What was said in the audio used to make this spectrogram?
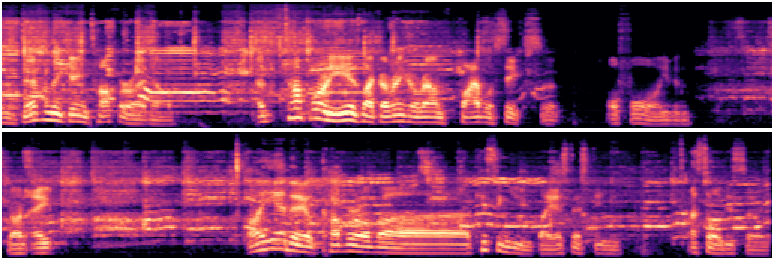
It's definitely getting tougher right now. As tough already is, like I rank around 5 or 6, or, or 4 even. Around 8. Oh yeah, the cover of uh, Kissing You by SNSD. I saw this already.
